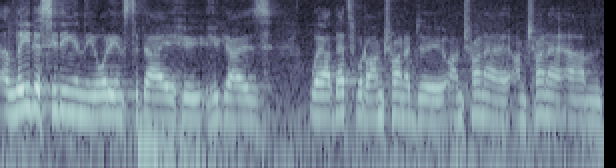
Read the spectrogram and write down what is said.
A leader sitting in the audience today who, who goes, wow, that's what I'm trying to do. I'm trying to, I'm trying to um,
